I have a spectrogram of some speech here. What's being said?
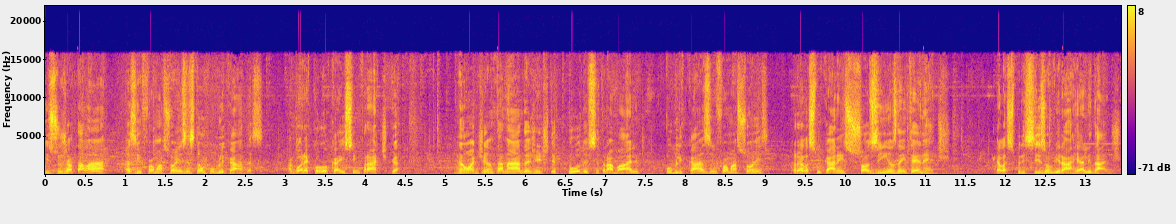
Isso já está lá, as informações estão publicadas. Agora é colocar isso em prática. Não adianta nada a gente ter todo esse trabalho, publicar as informações para elas ficarem sozinhas na internet. Elas precisam virar realidade.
